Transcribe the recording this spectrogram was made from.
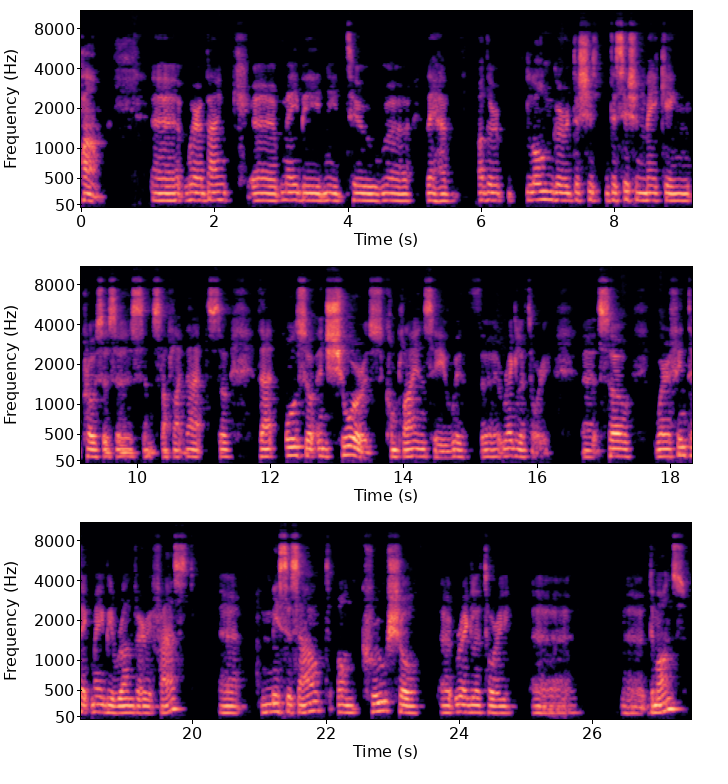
palm. Uh, where a bank uh, maybe need to, uh, they have other longer de- decision making processes and stuff like that. So that also ensures compliancy with uh, regulatory. Uh, so where a fintech may be run very fast, uh, misses out on crucial uh, regulatory uh, uh, demands,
